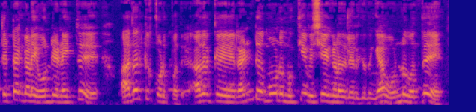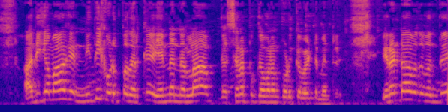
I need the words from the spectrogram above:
திட்டங்களை ஒன்றிணைத்து அதற்கு கொடுப்பது. அதற்கு ரெண்டு மூணு முக்கிய விஷயங்கள் அதில் இருக்குதுங்க. ஒன்று வந்து அதிகமாக நிதி கொடுப்பதற்கு என்னென்னலாம் சிறப்பு கவனம் கொடுக்க வேண்டும் என்று. இரண்டாவது வந்து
